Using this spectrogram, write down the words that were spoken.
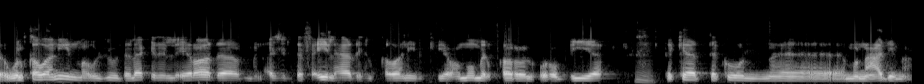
والقوانين موجودة لكن الإرادة من أجل تفعيل هذه القوانين في عموم القارة الأوروبية تكاد تكون منعدمة.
